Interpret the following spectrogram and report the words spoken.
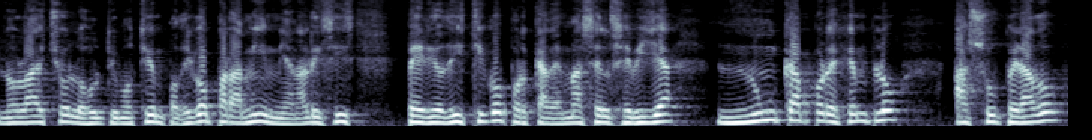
no lo ha hecho en los últimos tiempos. Digo para mí, mi análisis periodístico, porque además el Sevilla nunca, por ejemplo, ha superado,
